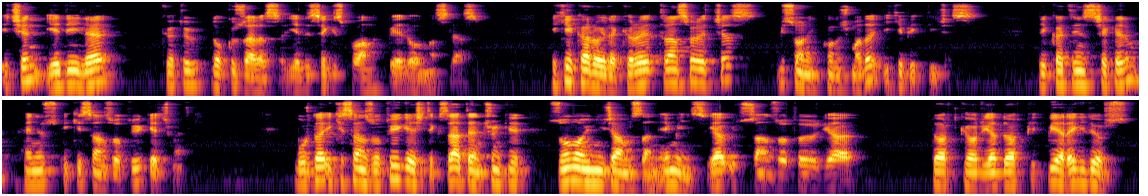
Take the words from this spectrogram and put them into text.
için 7 ile kötü 9 arası 7-8 puanlık bir el olması lazım. 2 karo ile köre transfer edeceğiz. Bir sonraki konuşmada 2 pik diyeceğiz. Dikkatinizi çekelim. Henüz 2 sanzotuyu geçmedik. Burada 2 sanzotuyu geçtik. Zaten çünkü zon oynayacağımızdan eminiz. Ya 3 sanzotu ya 4 kör ya 4 pik bir yere gidiyoruz.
